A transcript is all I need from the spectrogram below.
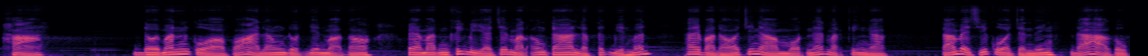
Hả? Đôi mắt của Phó Hải Long đột nhiên mở to, vẻ mặt khinh bỉ ở trên mặt ông ta lập tức biến mất, thay vào đó chính là một nét mặt kinh ngạc. Tám vệ sĩ của Trần Ninh đã hạ gục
